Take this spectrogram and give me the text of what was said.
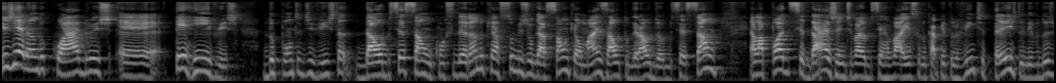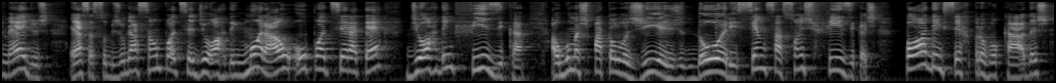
e gerando quadros é, terríveis do ponto de vista da obsessão, considerando que a subjugação, que é o mais alto grau de obsessão, ela pode se dar, a gente vai observar isso no capítulo 23 do livro dos médios, essa subjugação pode ser de ordem moral ou pode ser até de ordem física. Algumas patologias, dores, sensações físicas podem ser provocadas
